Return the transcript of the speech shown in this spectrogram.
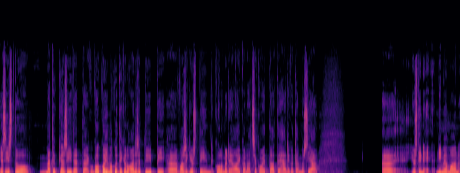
Ja siis tuo, mä tykkään siitä, että Kojima kuitenkin ollut aina se tyyppi, varsinkin justiin 3D-aikana, että se koittaa tehdä niin tämmöisiä justin nimenomaan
